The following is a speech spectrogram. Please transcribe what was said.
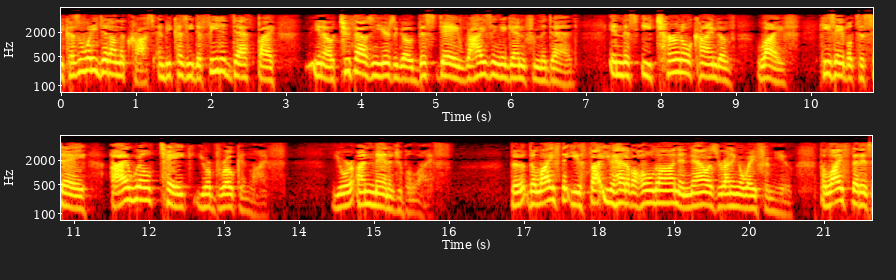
because of what he did on the cross, and because he defeated death by, you know, 2,000 years ago, this day rising again from the dead in this eternal kind of life. He's able to say, I will take your broken life, your unmanageable life, the, the life that you thought you had of a hold on and now is running away from you. The life that is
